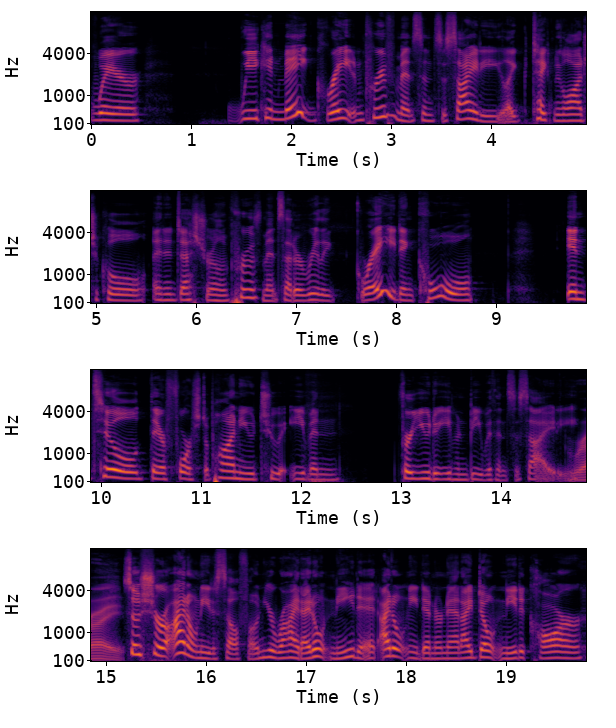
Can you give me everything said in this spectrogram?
Where we can make great improvements in society, like technological and industrial improvements that are really great and cool until they're forced upon you to even for you to even be within society. Right. So sure, I don't need a cell phone. You're right. I don't need it. I don't need internet. I don't need a car.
